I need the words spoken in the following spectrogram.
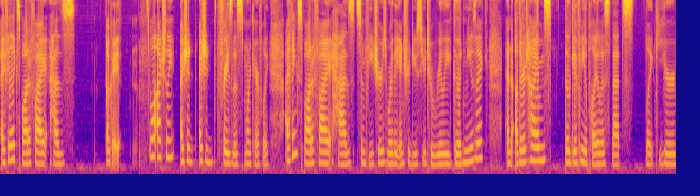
I feel like Spotify has okay, well actually I should I should phrase this more carefully. I think Spotify has some features where they introduce you to really good music and other times they'll give me a playlist that's like your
